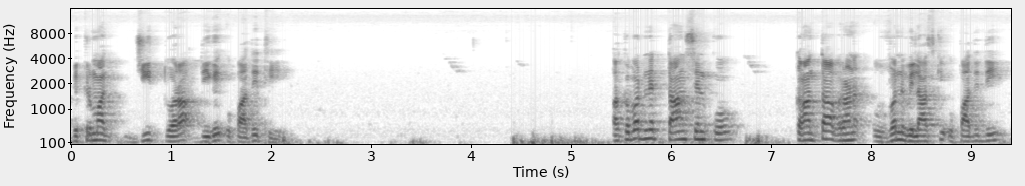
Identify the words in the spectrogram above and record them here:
विक्रमाजीत द्वारा दी गई उपाधि थी। अकबर ने तानसेन को कांताभरण वन विलास की उपाधि दी।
